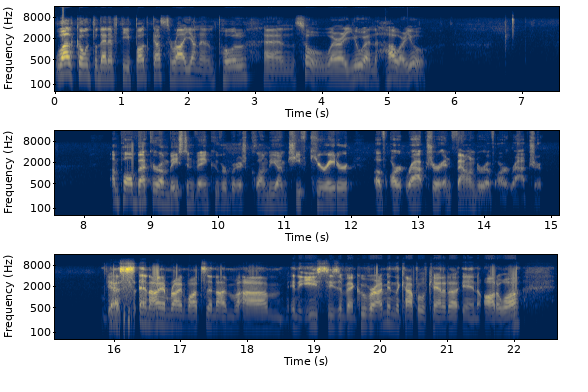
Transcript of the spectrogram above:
Welcome to the NFT podcast, Ryan and Paul. And so, where are you and how are you? I'm Paul Becker. I'm based in Vancouver, British Columbia. I'm chief curator of Art Rapture and founder of Art Rapture. Yes, and I am Ryan Watson. I'm um, in the East. He's in Vancouver. I'm in the capital of Canada, in Ottawa,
